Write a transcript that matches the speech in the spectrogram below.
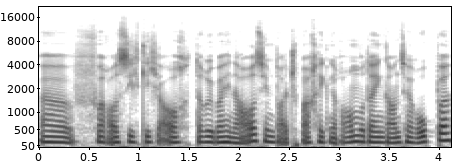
äh, voraussichtlich auch darüber hinaus im deutschsprachigen Raum oder in ganz Europa.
